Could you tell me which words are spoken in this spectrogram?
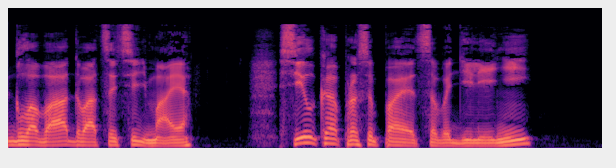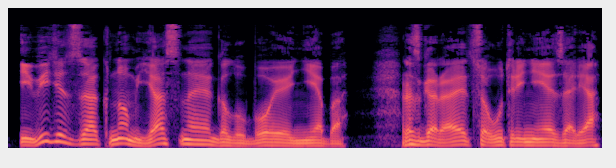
Глава 27. Силка просыпается в отделении и видит за окном ясное голубое небо. Разгорается утренняя заря,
